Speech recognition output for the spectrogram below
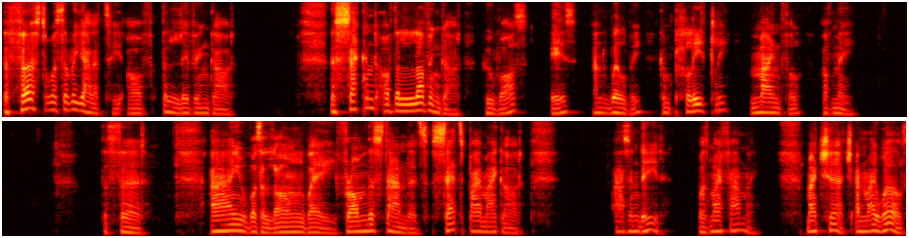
The first was the reality of the living God. The second of the loving God who was, is, and will be completely mindful of me. The third, I was a long way from the standards set by my God, as indeed was my family, my church, and my world.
